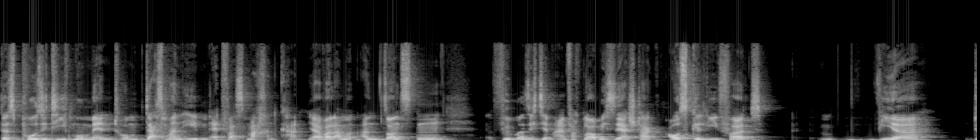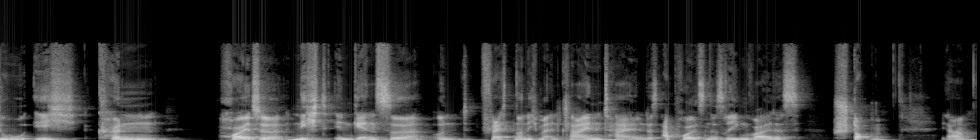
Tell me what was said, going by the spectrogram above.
das Positivmomentum, dass man eben etwas machen kann. Ja, weil ansonsten fühlt man sich dem einfach, glaube ich, sehr stark ausgeliefert. Wir, du, ich können heute nicht in Gänze und vielleicht noch nicht mal in kleinen Teilen das Abholzen des Regenwaldes stoppen. Ja,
